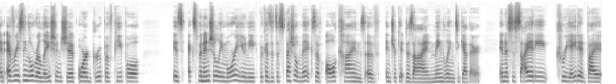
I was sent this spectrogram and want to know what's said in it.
and every single relationship or group of people is exponentially more unique because it's a special mix of all kinds of intricate design mingling together in a society created by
